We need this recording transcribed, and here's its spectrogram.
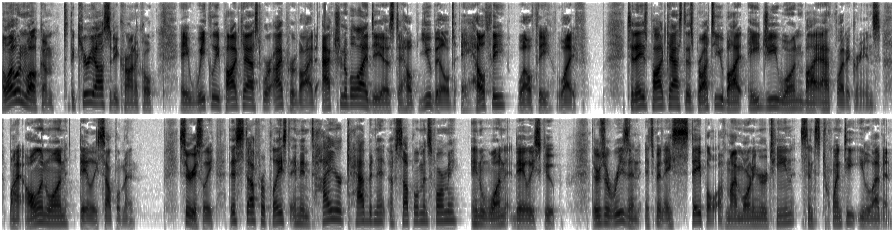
Hello and welcome to the Curiosity Chronicle, a weekly podcast where I provide actionable ideas to help you build a healthy, wealthy life. Today's podcast is brought to you by AG1 by Athletic Greens, my all in one daily supplement. Seriously, this stuff replaced an entire cabinet of supplements for me in one daily scoop. There's a reason it's been a staple of my morning routine since 2011.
